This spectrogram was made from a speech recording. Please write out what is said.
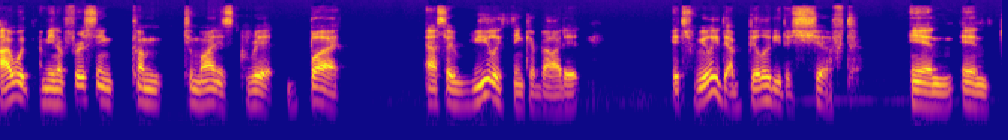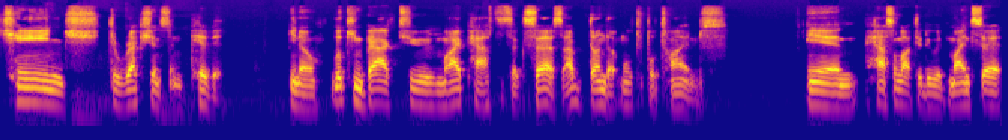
I would. I mean, the first thing come to mind is grit. But as I really think about it, it's really the ability to shift and and change directions and pivot you know looking back to my path to success i've done that multiple times and has a lot to do with mindset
